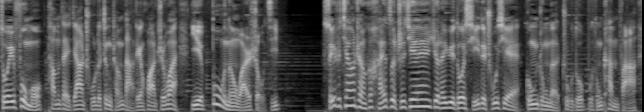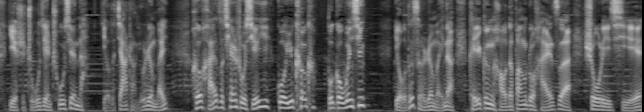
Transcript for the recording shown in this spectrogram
作为父母，他们在家除了正常打电话之外，也不能玩手机。随着家长和孩子之间越来越多协议的出现，公众的诸多不同看法也是逐渐出现的。有的家长就认为和孩子签署协议过于苛刻，不够温馨；有的则认为呢，可以更好的帮助孩子树立起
